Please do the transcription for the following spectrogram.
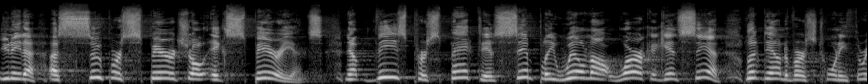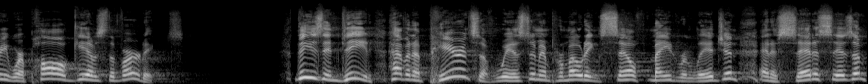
You need a, a super spiritual experience. Now, these perspectives simply will not work against sin. Look down to verse 23 where Paul gives the verdict. These indeed have an appearance of wisdom in promoting self made religion and asceticism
